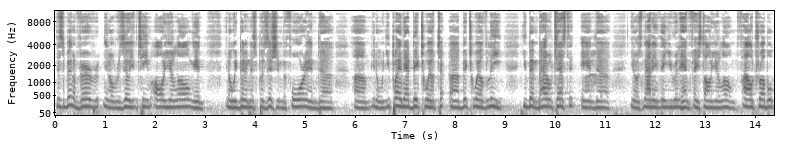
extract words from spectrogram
this has been a very, you know, resilient team all year long, and you know we've been in this position before. And uh, um, you know, when you play in that Big 12, uh, Big 12 league, you've been battle tested, and uh, you know it's not anything you really hadn't faced all year long. Foul trouble,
